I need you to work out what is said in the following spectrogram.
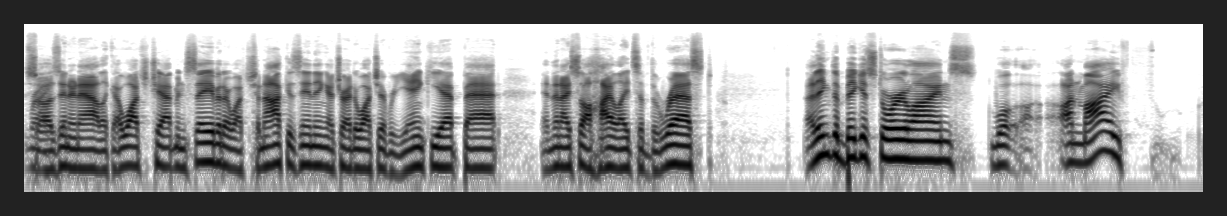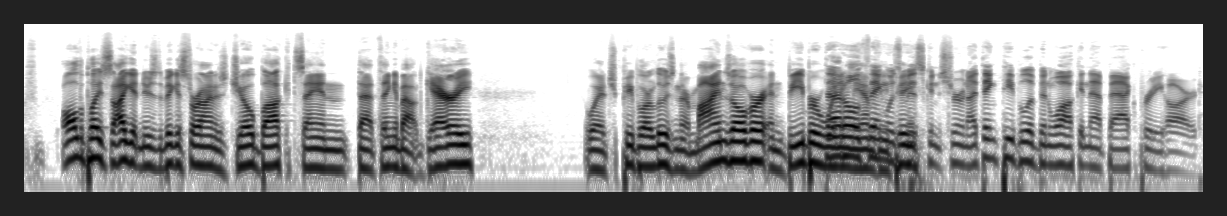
So I was in and out. Like I watched Chapman save it. I watched Tanaka's inning. I tried to watch every Yankee at bat, and then I saw highlights of the rest. I think the biggest storylines, well, on my all the places I get news, the biggest storyline is Joe Buck saying that thing about Gary, which people are losing their minds over, and Bieber winning That whole the thing was misconstrued. I think people have been walking that back pretty hard.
